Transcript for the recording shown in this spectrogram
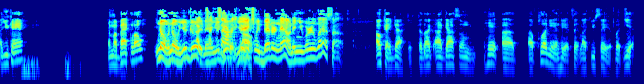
Uh, You can. Am I back low? No, no, you're good, You man. You're good. really You're good. actually better now than you were last time. Okay, gotcha. Because I, I got some head uh, a plug-in headset, like you said. But yes,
